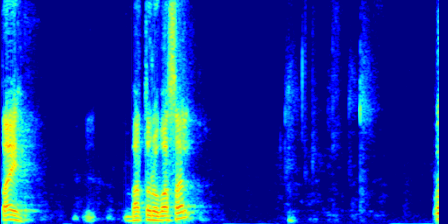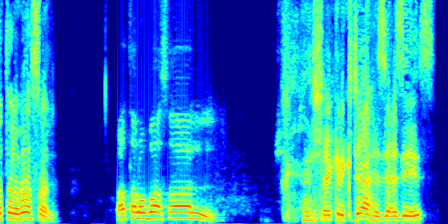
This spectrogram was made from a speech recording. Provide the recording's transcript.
طيب بطل وبصل؟ بطل وبصل. بطل وبصل. شكلك جاهز يا عزيز.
